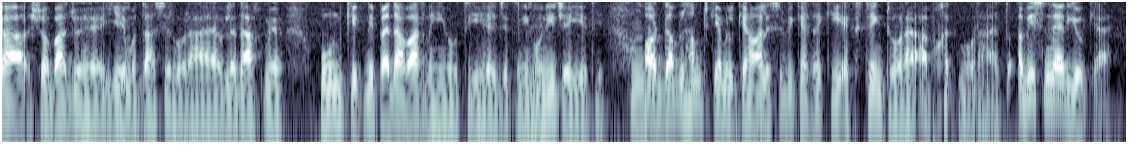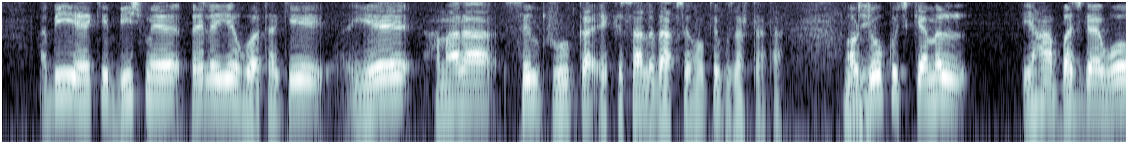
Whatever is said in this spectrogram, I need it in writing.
का शोबा जो है ये मुतासर हो रहा है। लद्दाख में ऊन की इतनी पैदावार नहीं होती है जितनी होनी चाहिए थी। और डबल हम्प्ड केमल के हवाले से भी कहता है कि एक्सटिंक्ट हो रहा है अब खत्म हो रहा है। तो अभी स्नैरियो क्या है? अभी यह है कि बीच में पहले ये हुआ था कि ये हमारा सिल्क रूट का एक हिस्सा लद्दाख से होकर गुजरता था। और जो कुछ कैमल यहाँ बच गए वो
